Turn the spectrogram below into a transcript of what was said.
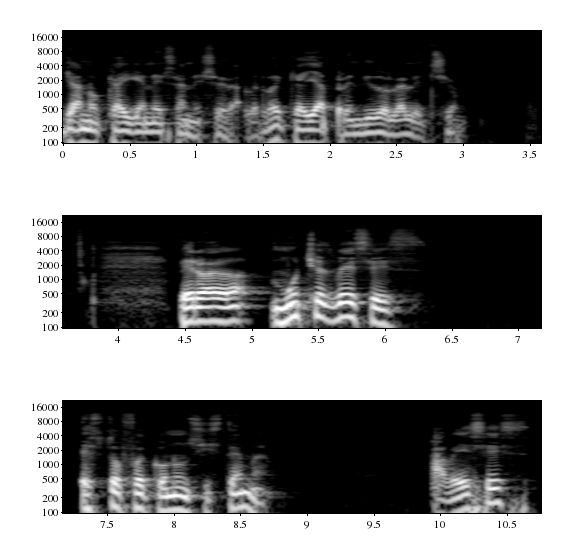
ya no caiga en esa necedad, ¿verdad? Que haya aprendido la lección. Pero muchas veces esto fue con un sistema. A veces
